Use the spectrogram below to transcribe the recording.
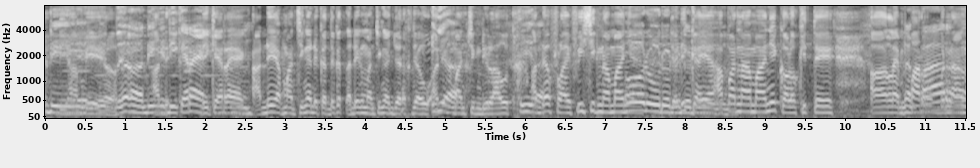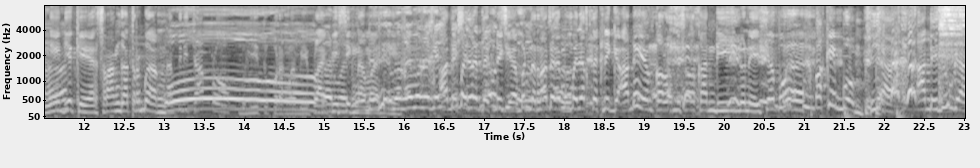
Di- diambil. di- eh, di- Ada- dikerek. Dikerek. Ada yang mancingnya deket-deket, ada yang mancingnya jarak jauh, ada Iya. yang mancing di laut, Iya. ada fly fishing namanya. Aduh, aduh, Jadi aduh, kayak aduh, apa namanya kalau kita uh, lempar, Lempar, benangnya eh. dia kayak serangga terbang nanti Oh, dicaplok begitu kurang lebih fly baru- fishing namanya. emang- emang ada banyak teknik ya bener ada emang banyak teknik ada yang kalau misalkan di Indonesia pun pakai bom. Iya, ada juga.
